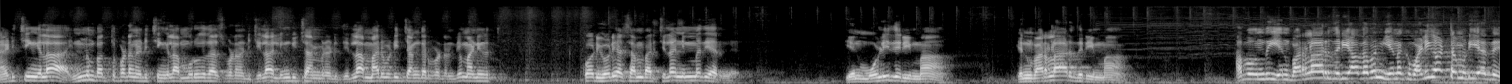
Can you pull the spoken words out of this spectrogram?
நடிச்சிங்களா? இன்னும் பத்து படம் நடிச்சிங்களா? முருகதாஸ் படம் நடிச்சிங்களா? லிங்குசாமி நடிச்சிங்களா? மறுபடியும் சங்கர் படம் நடிச்சு மணி கோடி கோடியாக சம்பாரிச்சுலாம் நிம்மதியாக இருங்க. என் மொழி தெரியுமா? என் வரலாறு தெரியுமா? அப்போ வந்து என் வரலாறு தெரியாதவன் எனக்கு வழிகாட்ட முடியாது.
